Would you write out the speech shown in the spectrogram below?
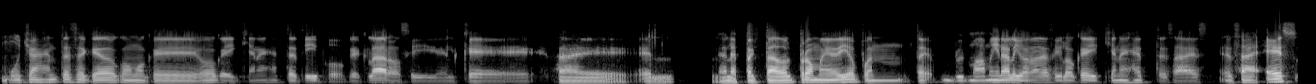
mucha gente se quedó como que, ok, ¿quién es este tipo? Que claro, si el que, eh, el, el espectador promedio, pues te va a mirar y va a decir, ok, ¿quién es este? ¿Sabes? O sea, es,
